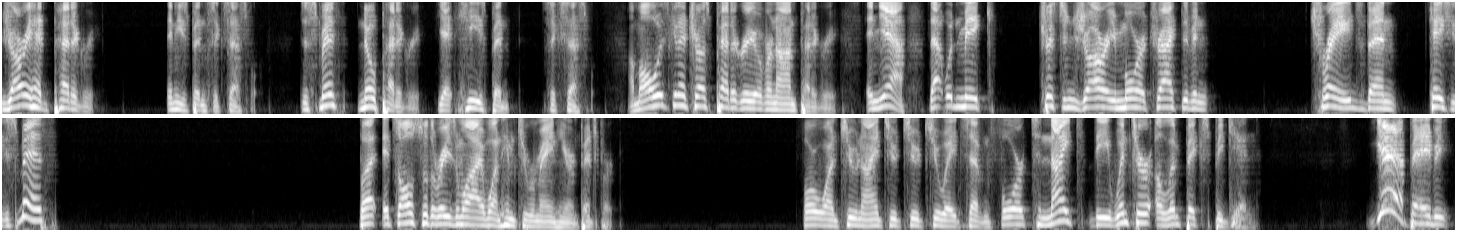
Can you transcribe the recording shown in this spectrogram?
Jarry had pedigree, and he's been successful. DeSmith, no pedigree, yet he's been successful. I'm always going to trust pedigree over non pedigree. And yeah, that would make Tristan Jarry more attractive in trades than Casey DeSmith. But it's also the reason why I want him to remain here in Pittsburgh. 412 922 2874. Tonight, the Winter Olympics begin. Yeah, baby.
